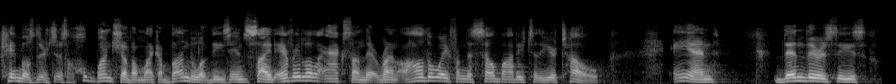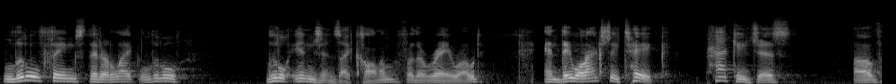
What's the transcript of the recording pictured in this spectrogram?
cables, there's just a whole bunch of them, like a bundle of these inside every little axon that run all the way from the cell body to your toe. And then there's these little things that are like little little engines, I call them, for the railroad, and they will actually take packages of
